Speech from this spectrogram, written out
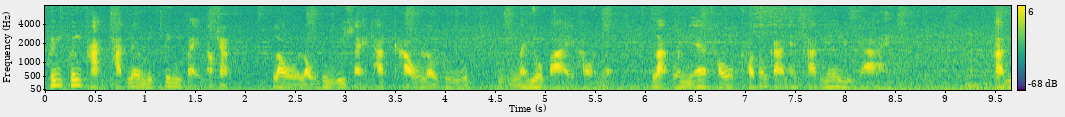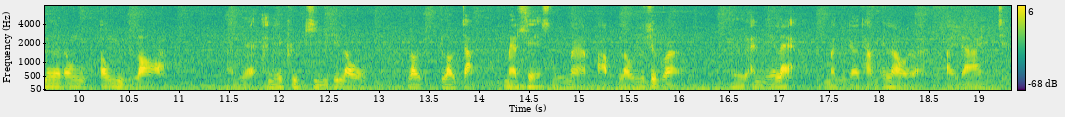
เพิ่งเพิ่งผ่านพาร์ทเนอร์มิทติ้งไปเนาะครับ เราเราดูวิสัยทัศน์เขาเราดูนโยบายเขาเนี่ยหลักวันเนี้ยเขาเขาต้องการให้พาร์ทเนอร์อยู่ได้พาร์ทเนอร์ต้องต้องอยู่รอดอันเนี้ยอันนี้คือคีย์ที่เราเราเราจับแมสเซจนี้มาปั๊บเรารู้สึกว่าเอออันนี้แหละ มันจะทำให้เราไปได้จริง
